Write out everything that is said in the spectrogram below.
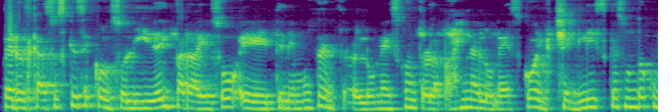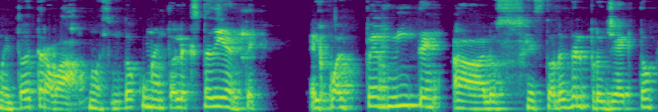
pero el caso es que se consolide y para eso eh, tenemos dentro de la UNESCO, dentro de la página de la UNESCO, el checklist, que es un documento de trabajo, no es un documento del expediente, el cual permite a los gestores del proyecto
